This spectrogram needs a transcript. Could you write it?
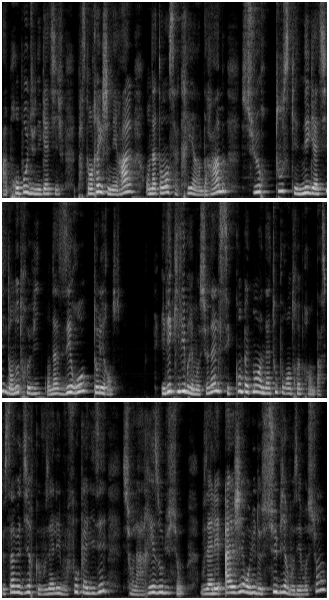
à propos du négatif. Parce qu'en règle générale, on a tendance à créer un drame sur tout ce qui est négatif dans notre vie. On a zéro tolérance. Et l'équilibre émotionnel, c'est complètement un atout pour entreprendre parce que ça veut dire que vous allez vous focaliser sur la résolution. Vous allez agir au lieu de subir vos émotions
